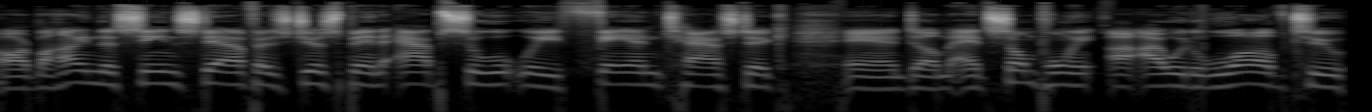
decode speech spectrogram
our behind the scenes staff has just been absolutely fantastic. And um, at some point, I would love to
